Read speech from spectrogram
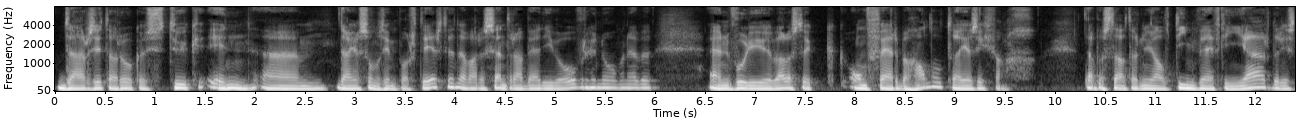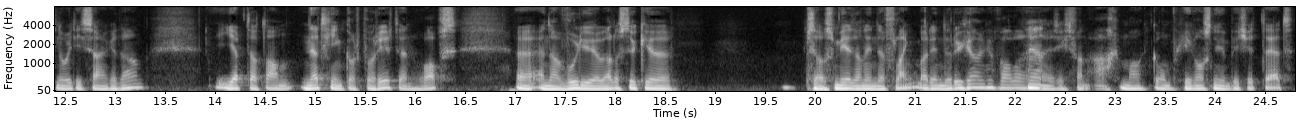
Daar zit daar ook een stuk in um, dat je soms importeert. Hè. Dat waren centra bij die we overgenomen hebben. En voel je je wel een stuk onfair behandeld. Dat je zegt van, oh, dat bestaat er nu al 10, 15 jaar, er is nooit iets aan gedaan. Je hebt dat dan net geïncorporeerd en waps, uh, en dan voel je je wel een stukje, zelfs meer dan in de flank, maar in de rug aangevallen. En je zegt van, ach man, kom, geef ons nu een beetje tijd.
